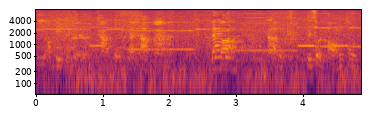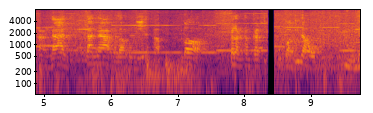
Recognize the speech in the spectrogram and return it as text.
ที่ออฟฟิศเหมือนเดิมครับผมนะครับอ่าได้แล้วก็วันครับในส่วนของตรงทางด้านด้านหน้าของเราตรงนี้นะครับ ก็กำลังทำการติดอุปกรณ์ที่เราอยู่ใน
